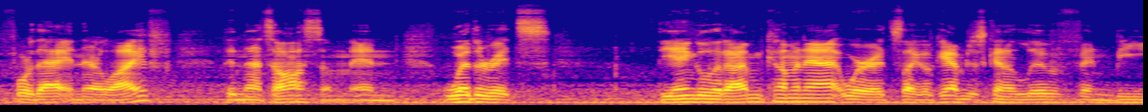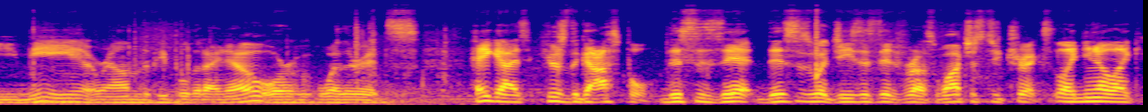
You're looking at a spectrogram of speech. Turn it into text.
for that in their life, then that's awesome. And whether it's the angle that I'm coming at, where it's like, okay, I'm just gonna live and be me around the people that I know, or whether it's, hey guys, here's the gospel. This is it. This is what Jesus did for us. Watch us do tricks. Like you know, like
